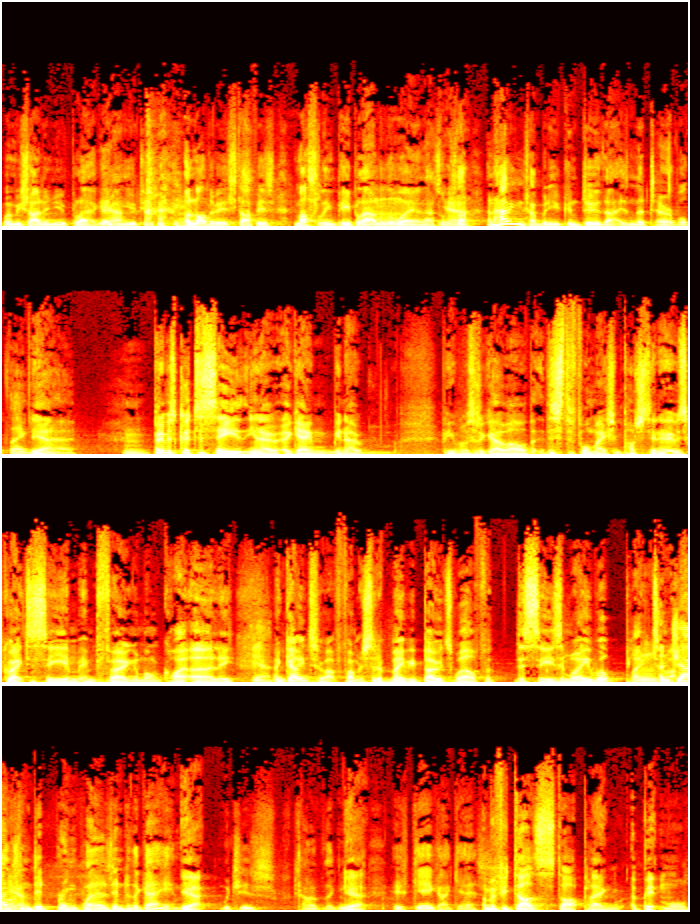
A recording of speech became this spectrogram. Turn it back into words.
when we sign a new player, go Yeah. to YouTube. a lot of his stuff is muscling people out of the hmm. way and that sort yeah. of stuff. And having somebody who can do that isn't a terrible thing. Yeah. You know? Hmm. But it was good to see, you know, again, you know, people sort of go, oh, this is the formation Pochettino. It was great to see him, him throwing him on quite early Yeah. and going to up front, which sort of maybe bodes well for this season where he will play mm. two And up front. Janssen did bring players into the game. Yeah. which is kind of the Yeah. his gig, I guess. I mean, if he does start playing a bit more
